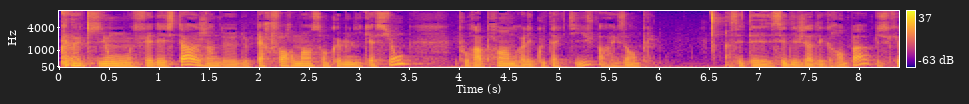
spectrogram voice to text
qui ont fait des stages hein, de performance en communication pour apprendre l'écoute active, par exemple c'est déjà des grands pas, puisque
